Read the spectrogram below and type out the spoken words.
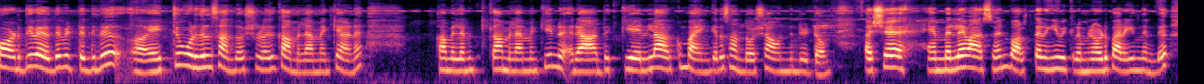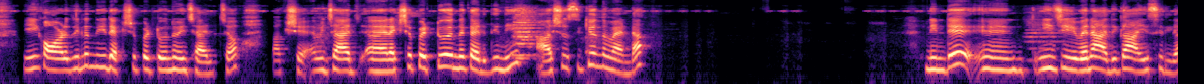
കോടതി വെറുതെ വിട്ടതിൽ ഏറ്റവും കൂടുതൽ സന്തോഷമുള്ളത് കമലാമ്മയ്ക്കാണ്. കമലമ്മയ്ക്ക് കമലാമ്മയ്ക്ക് രാധയ്ക്ക് എല്ലാവർക്കും ഭയങ്കര സന്തോഷമാവുന്നുണ്ട് കേട്ടോ. പക്ഷേ എം എൽ എ വാസവൻ പുറത്തിറങ്ങി വിക്രമിനോട് പറയുന്നുണ്ട് ഈ കോടതിയിൽ നീ രക്ഷപ്പെട്ടു എന്ന് വിചാരിച്ചോ? പക്ഷേ വിചാരി രക്ഷപ്പെട്ടു എന്ന് കരുതി നീ ആശ്വസിക്കൊന്നും വേണ്ട. നിന്റെ ഈ ജീവന് അധികം ആയുസില്ല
